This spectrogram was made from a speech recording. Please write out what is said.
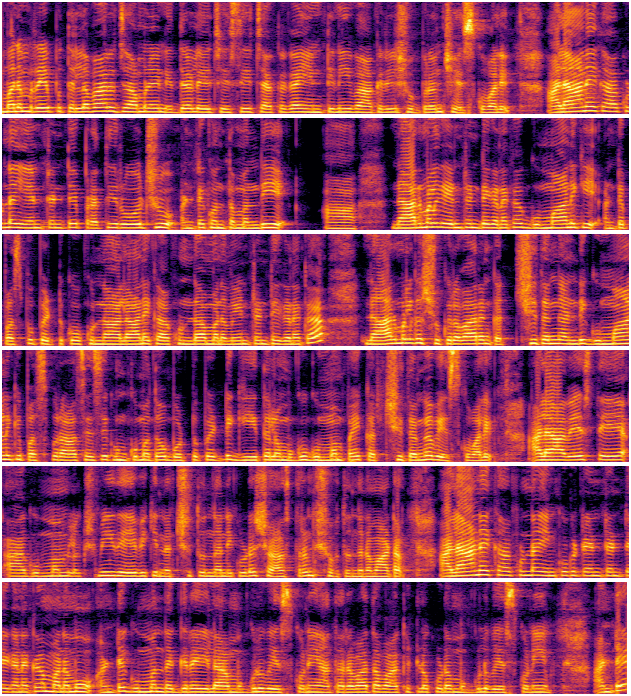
మనం రేపు తెల్లవారుజామునే నిద్ర లేచేసి చక్కగా ఇంటిని వాకిలి శుభ్రం చేసుకోవాలి. అలానే కాకుండా ఏంటంటే ప్రతిరోజు అంటే కొంతమంది నార్మల్గా ఏంటంటే కనుక గుమ్మానికి అంటే పసుపు పెట్టుకోకుండా అలానే కాకుండా మనం ఏంటంటే కనుక నార్మల్గా శుక్రవారం ఖచ్చితంగా అండి గుమ్మానికి పసుపు రాసేసి కుంకుమతో బొట్టు పెట్టి గీతల ముగ్గు గుమ్మంపై ఖచ్చితంగా వేసుకోవాలి. అలా వేస్తే ఆ గుమ్మం లక్ష్మీదేవికి నచ్చుతుందని కూడా శాస్త్రం చెబుతుందన్నమాట. అలానే కాకుండా ఇంకొకటి ఏంటంటే కనుక మనము అంటే గుమ్మం దగ్గర ఇలా ముగ్గులు వేసుకొని ఆ తర్వాత వాకిట్లో కూడా ముగ్గులు వేసుకొని అంటే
